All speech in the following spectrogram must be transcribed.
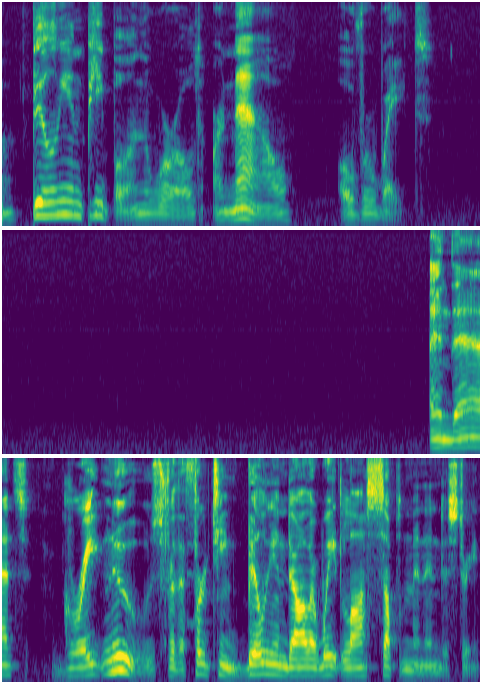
billion people in the world are now overweight. And that's great news for the $13 billion weight loss supplement industry.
